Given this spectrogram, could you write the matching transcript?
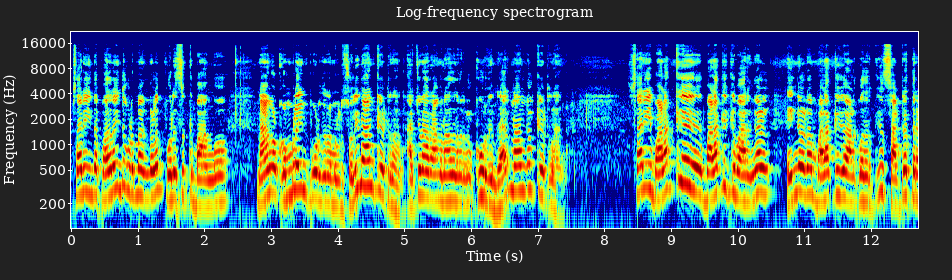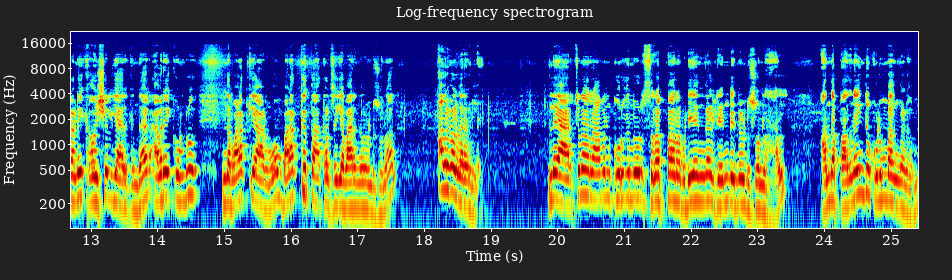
சரி இந்த பதினைந்து குடும்பங்களும் பொலிஸுக்கு வாங்கோ நாங்கள் கம்ப்ளைண்ட் போடுகிறோம் என்று சொல்லி நான் கேட்டுறாங்க அர்ச்சனா ராமநாதன் அவர்கள் கூறுகின்றார் நாங்கள் கேட்டுறாங்க. சரி வழக்கு வழக்குக்கு வாருங்கள். எங்களிடம் வழக்கு ஆடுவதற்கு சட்டத்திறனை கௌசல்யா இருக்கின்றார். அவரை கொண்டு இந்த வழக்கை ஆடுவோம். வழக்கு தாக்கல் செய்ய வாருங்கள் என்று சொன்னால் அவர்கள் வரவில்லை. இல்லை அர்ச்சனா ராமன் கூறுகின்ற ஒரு சிறப்பான விடயங்கள் ரெண்டு என்னென்று சொன்னால் அந்த பதினைந்து குடும்பங்களும்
